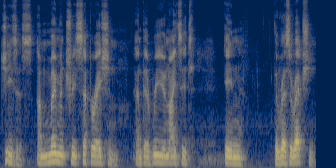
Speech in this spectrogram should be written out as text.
Jesus, a momentary separation, and they're reunited in the resurrection.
